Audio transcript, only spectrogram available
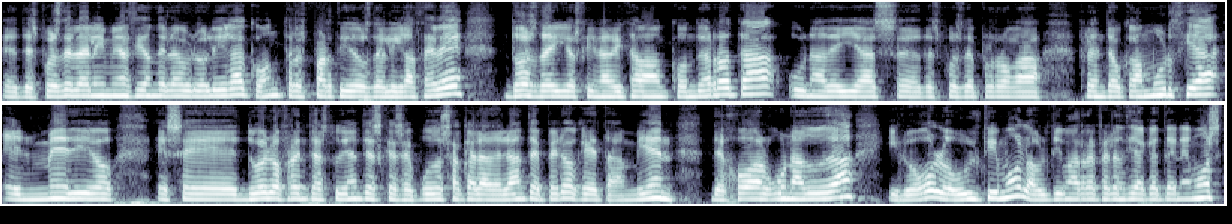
eh, después de la eliminación de la Euroliga con tres partidos de Liga CB, dos de ellos finalizaban con derrota, una de ellas eh, después de prórroga frente a Oca Murcia, en medio ese duelo frente a estudiantes que se pudo sacar adelante, pero que también dejó alguna duda, y luego lo último, la última referencia que tenemos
